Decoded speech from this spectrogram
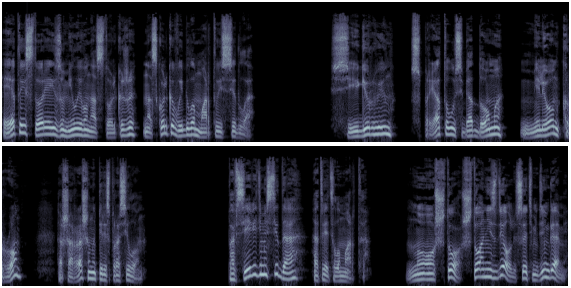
и эта история изумила его настолько же, насколько выбила Марту из седла. «Сигервин спрятал у себя дома миллион крон?» — ошарашенно переспросил он. «По всей видимости, да», — ответила Марта. «Но что? Что они сделали с этими деньгами?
